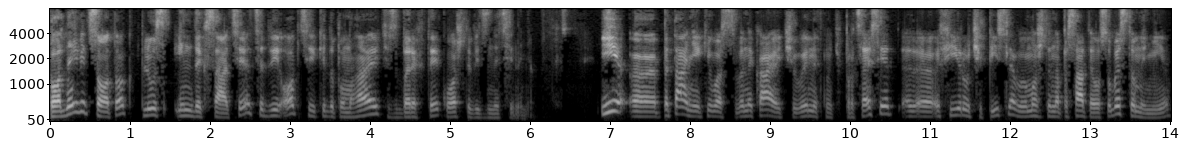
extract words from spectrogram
складний відсоток плюс індексація це дві опції, які допомагають зберегти кошти від знецінення. І е, питання, які у вас виникають чи виникнуть в процесі е, ефіру, чи після, ви можете написати особисто мені.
